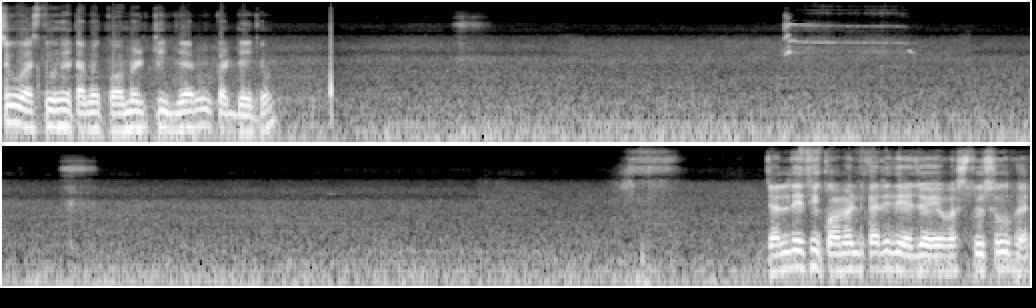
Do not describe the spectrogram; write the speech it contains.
શું વસ્તુ છે તમે કોમેન્ટથી જરૂર કરી દેજો. જલ્દીથી કોમેન્ટ કરી દેજો એ વસ્તુ શું છે?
